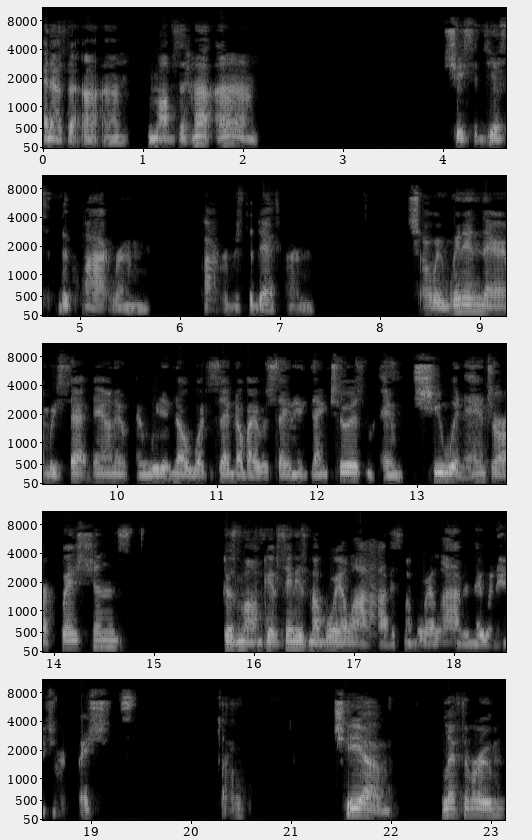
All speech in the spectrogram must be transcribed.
And I said, Uh uh Mom said, Uh uh. She said, Yes, the quiet room. Quiet room is the death room. So we went in there and we sat down and, and we didn't know what to say. Nobody was saying anything to us. And she wouldn't answer our questions because mom kept saying, Is my boy alive? Is my boy alive? And they wouldn't answer her questions. So she um, left the room.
